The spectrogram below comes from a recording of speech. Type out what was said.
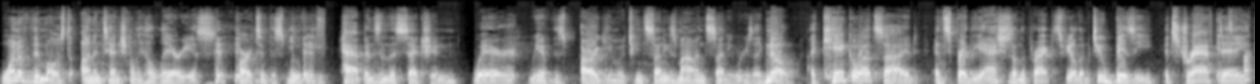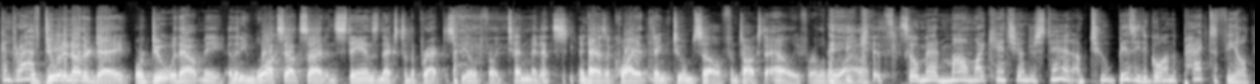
One of the most unintentionally hilarious parts of this movie Yes. happens in this section where we have this argument between Sonny's mom and Sonny, where he's like, "No, I can't go outside and spread the ashes on the practice field. I'm too busy. It's draft It's day. fucking draft We'll do it another day, or do it without me." And then he walks outside and stands next to the practice field for like ten minutes and has a quiet think to himself and talks to Allie for a little while. It's so mad. Mom, why can't you understand? I'm too busy to go on the practice field.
